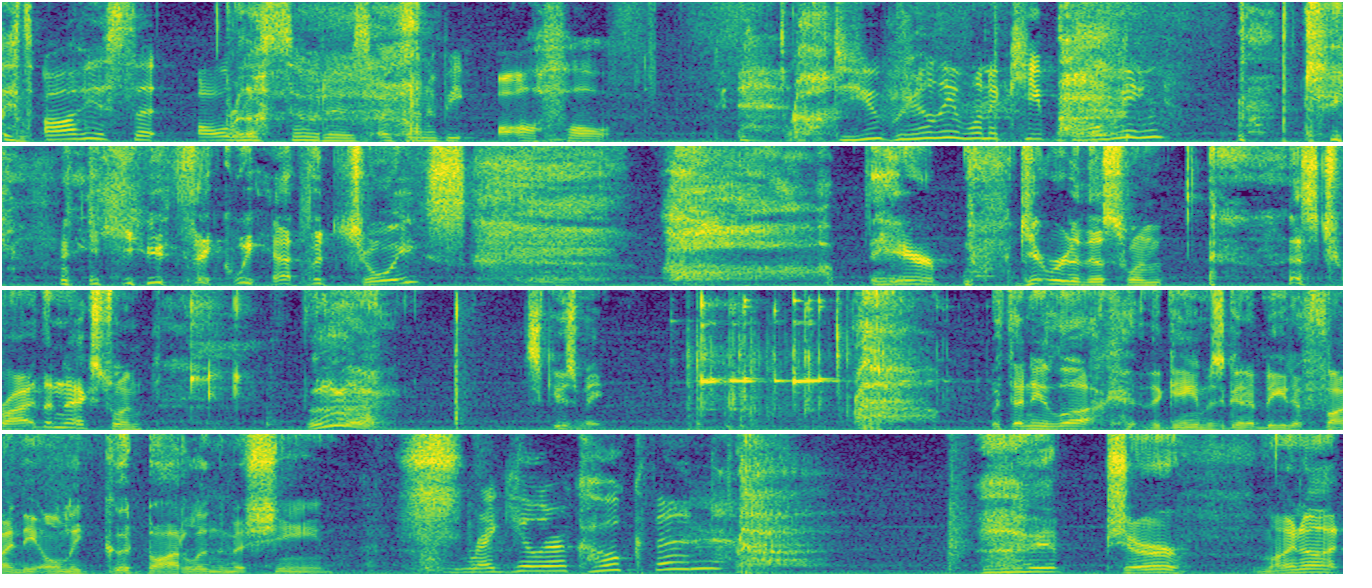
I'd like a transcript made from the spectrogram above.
it's obvious that all these sodas are gonna be awful. Do you really want to keep going? Do you think we have a choice? Here, get rid of this one. Let's try the next one. Excuse me. With any luck, the game is going to be to find the only good bottle in the machine regular Coke then? Uh, sure, why not?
